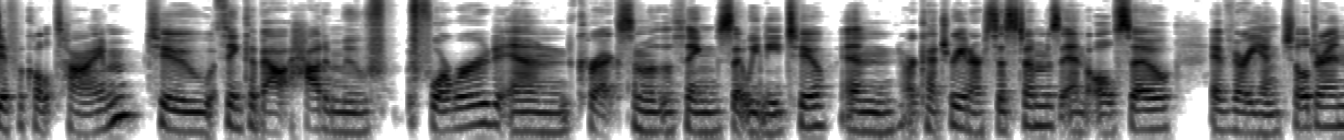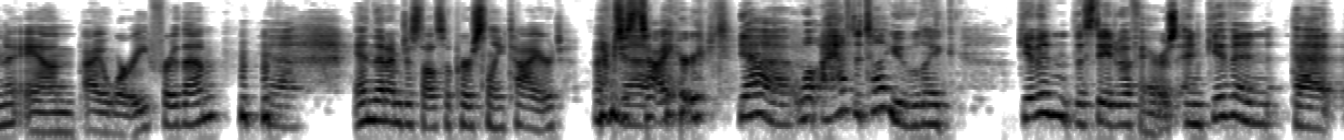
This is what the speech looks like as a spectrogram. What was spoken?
difficult time to think about how to move forward and correct some of the things that we need to in our country and our systems and also I have very young children and I worry for them. Yeah. and then I'm just also personally tired. I'm just yeah. tired. Yeah. Well, I have to tell you like given the state of affairs and given that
